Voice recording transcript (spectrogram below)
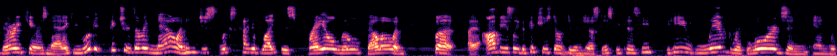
very charismatic. You look at pictures of him now, and he just looks kind of like this frail little fellow. And but obviously the pictures don't do him justice because he he lived with lords and and with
